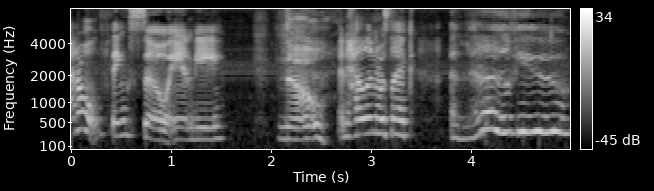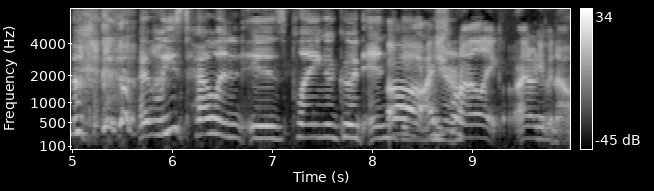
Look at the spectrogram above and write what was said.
I don't think so, Andy. No. And Helen was like, I love you. At least Helen is playing a good end Oh, game I just want to like, I don't even know.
